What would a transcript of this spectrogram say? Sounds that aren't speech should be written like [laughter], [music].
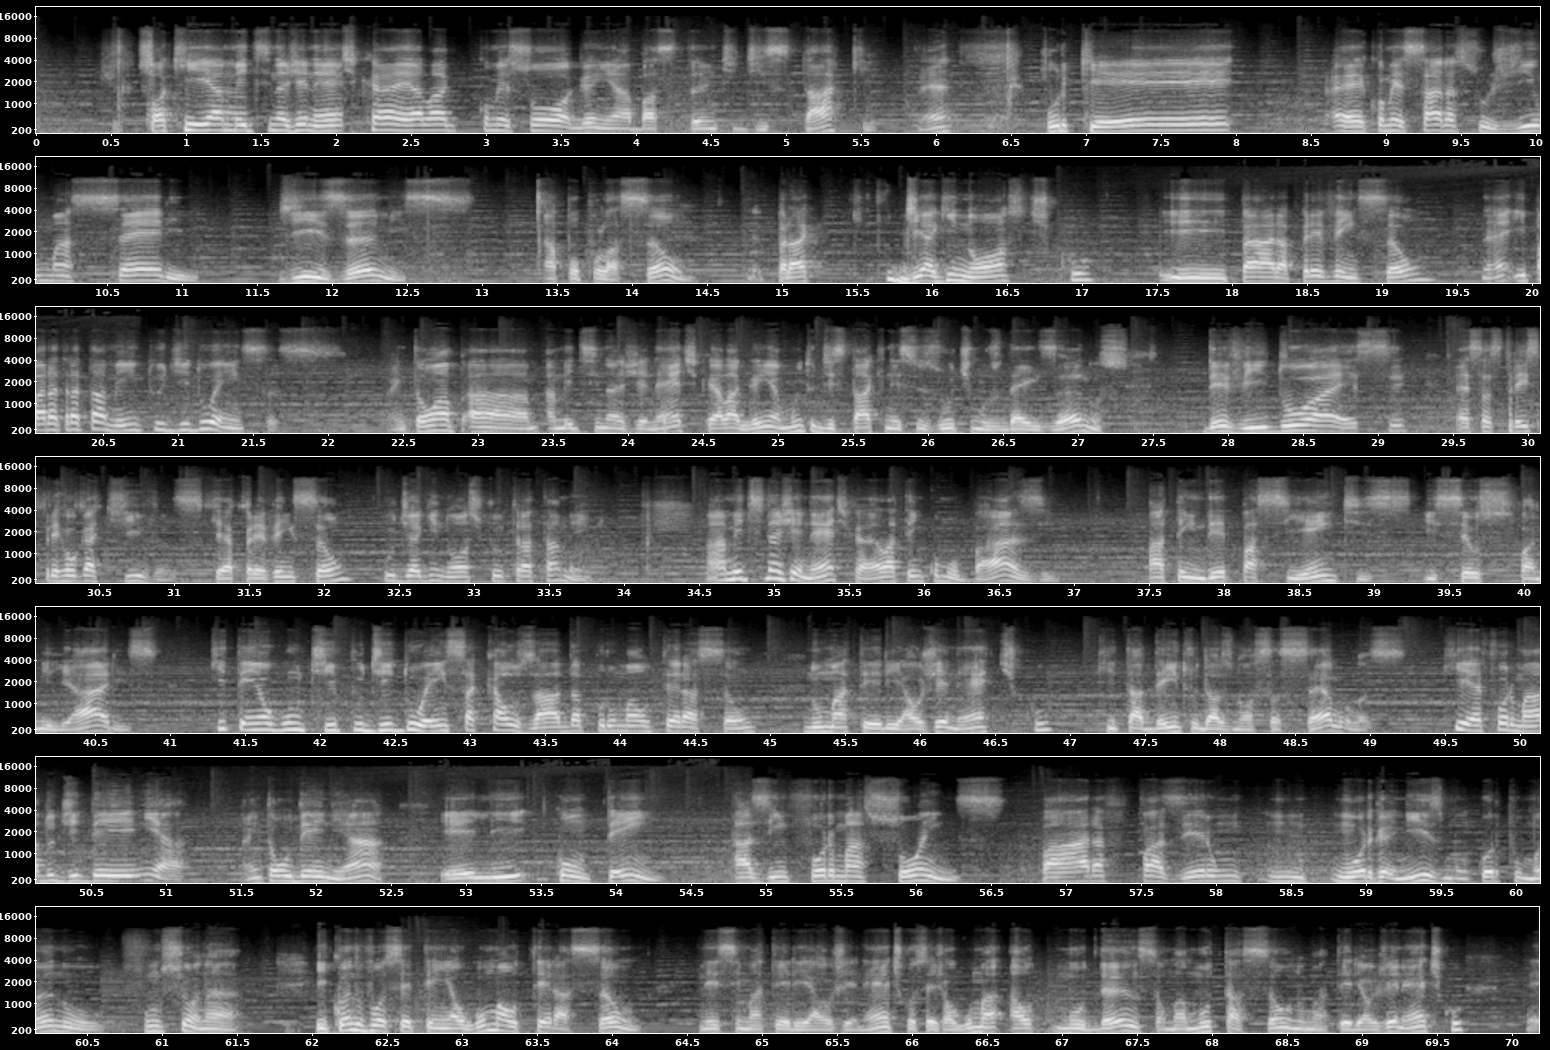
Só que a medicina genética ela começou a ganhar bastante destaque, né? Porque é, começaram a surgir uma série de exames à população para diagnóstico e para prevenção né, e para tratamento de doenças. Então a, a, a, medicina genética ela ganha muito destaque nesses últimos 10 anos devido a esse, essas três prerrogativas, que é a prevenção, o diagnóstico e o tratamento. A medicina genética ela tem como base atender pacientes e seus familiares que tem algum tipo de doença causada por uma alteração no material genético que está dentro das nossas células, que é formado de DNA. Então o DNA ele contém as informações para fazer um, um, um organismo, um corpo humano funcionar. E quando você tem alguma alteração nesse material genético, ou seja, alguma mudança, uma mutação no material genético,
